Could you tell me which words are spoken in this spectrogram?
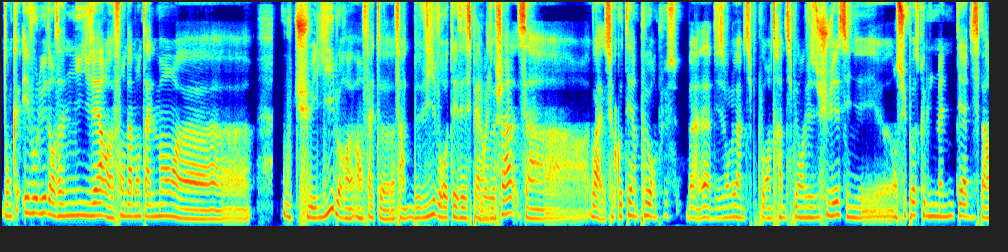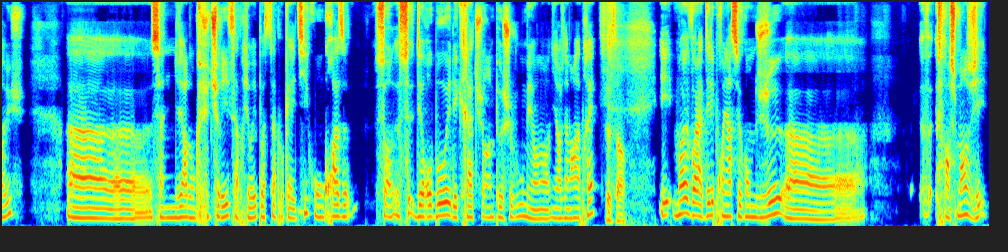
donc évoluer dans un univers fondamentalement où tu es libre, en fait, euh, enfin de vivre tes expériences Oui. de chat, ça, voilà, ce côté un peu en plus, bah, disons-le un petit peu pour rentrer un petit peu dans le vif du sujet, c'est une- euh, on suppose que l'humanité a disparu. Euh, c'est un univers donc futuriste, a priori post-apocalyptique, où on croise des robots et des créatures un peu cheloues, mais on, y reviendra après. C'est ça. Et moi, voilà, dès les premières secondes du jeu, euh, franchement, j'ai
